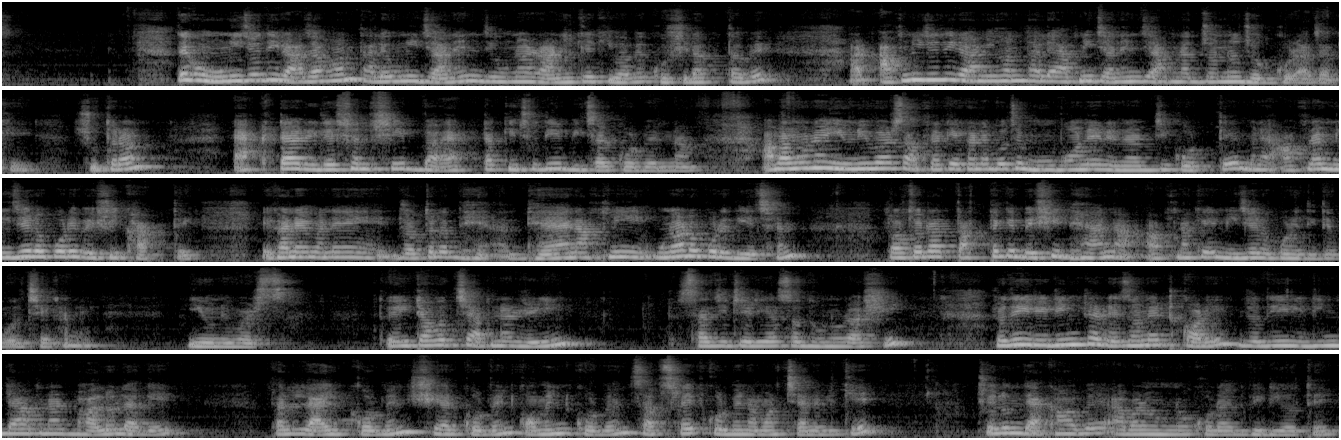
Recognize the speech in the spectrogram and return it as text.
দেখুন, উনি যদি রাজা হন, তাহলে উনি জানেন যে ওনার রানীকে কীভাবে খুশি রাখতে হবে। আর আপনি যদি রানী হন, তাহলে আপনি জানেন যে আপনার জন্য যোগ্য রাজাকে। সুতরাং একটা রিলেশনশিপ বা একটা কিছু দিয়ে বিচার করবেন না। আমার মনে হয় ইউনিভার্স আপনাকে এখানে বলছে মুভ অনের এনার্জি করতে মানে আপনার নিজের ওপরে বেশি খাটতে। এখানে মানে যতটা ধ্যা- ধ্যান আপনি ওনার ওপরে দিয়েছেন, ততটা তার থেকে বেশি ধ্যান আপনাকে নিজের ওপরে দিতে বলছে এখানে ইউনিভার্স তো এইটা হচ্ছে আপনার রিডিং স্যাজিটেরিয়াস ও ধনুরাশি যদি রিডিংটা রেজোনেট করে, যদি রিডিংটা আপনার ভালো লাগে, তাহলে লাইক করবেন শেয়ার করবেন কমেন্ট করবেন সাবস্ক্রাইব করবেন আমার চ্যানেলকে চলুন দেখা হবে আবার অন্য কোনো এক ভিডিওতে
